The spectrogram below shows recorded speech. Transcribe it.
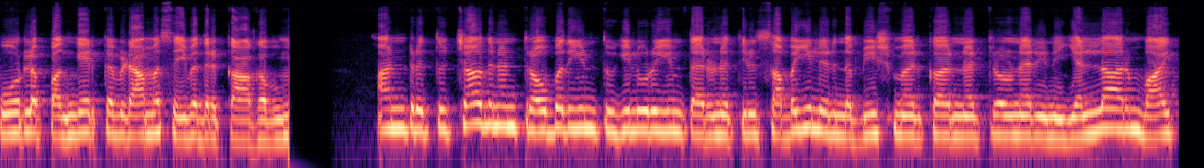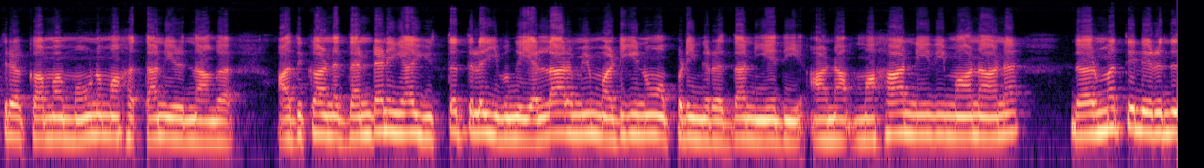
போர்ல பங்கேற்க விடாம செய்வதற்காகவும் அன்று துச்சாதனன் திரௌபதியின் துகிலுரையும் தருணத்தில் சபையில் இருந்த பீஷ்மர் கர்ணர் துரோணர் என எல்லாரும் வாய் திறக்காம மௌனமாகத்தான் இருந்தாங்க. அதுக்கான தண்டனையா யுத்தத்துல இவங்க எல்லாருமே மடியணும் அப்படிங்கிறது தான் நியதி ஆனா மகா நீதிமானான தர்மத்திலிருந்து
